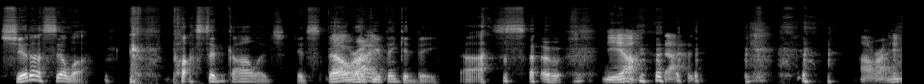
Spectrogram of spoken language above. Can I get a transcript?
Shitta Sillah, Boston College. It's spelled right. like you think it'd be. Uh, so yeah. All right.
